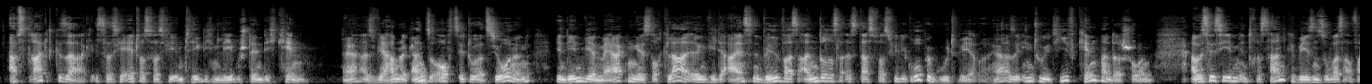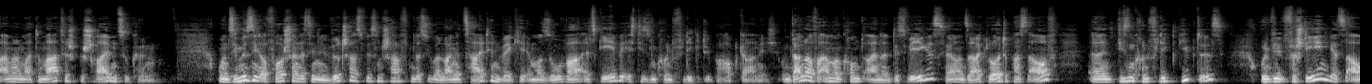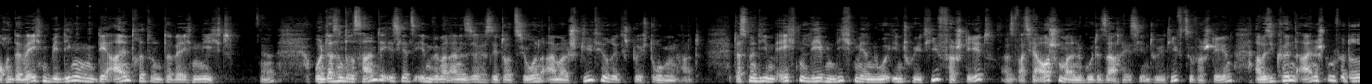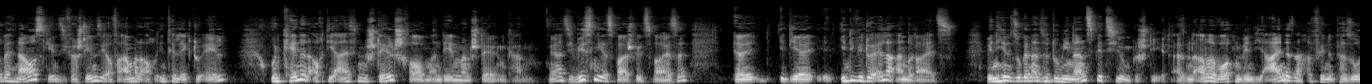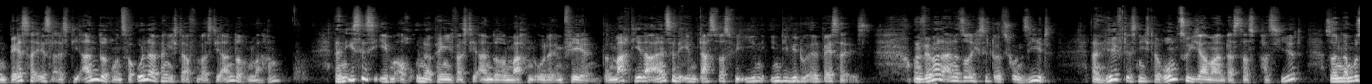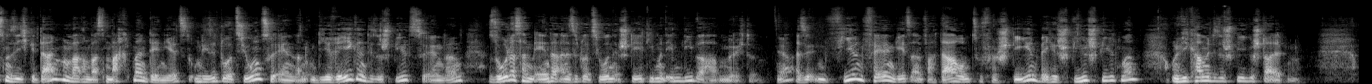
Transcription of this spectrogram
Abstrakt gesagt ist das ja etwas, was wir im täglichen Leben ständig kennen. Ja, also wir haben da ganz oft Situationen, in denen wir merken, ist doch klar, irgendwie der Einzelne will was anderes als das, was für die Gruppe gut wäre. Ja, also intuitiv kennt man das schon. Aber es ist eben interessant gewesen, sowas auf einmal mathematisch beschreiben zu können. Und Sie müssen sich auch vorstellen, dass in den Wirtschaftswissenschaften das über lange Zeit hinweg hier immer so war, als gäbe es diesen Konflikt überhaupt gar nicht. Und dann auf einmal kommt einer des Weges ja, und sagt, Leute, passt auf, äh, diesen Konflikt gibt es. Und wir verstehen jetzt auch, unter welchen Bedingungen der eintritt und unter welchen nicht. Ja? Und das Interessante ist jetzt eben, wenn man eine solche Situation einmal spieltheoretisch durchdrungen hat, dass man die im echten Leben nicht mehr nur intuitiv versteht, also was ja auch schon mal eine gute Sache ist, sie intuitiv zu verstehen, aber sie können eine Stufe darüber hinausgehen. Sie verstehen sie auf einmal auch intellektuell und kennen auch die einzelnen Stellschrauben, an denen man stellen kann. Ja? Sie wissen jetzt beispielsweise, äh, der individuelle Anreiz, wenn hier eine sogenannte Dominanzbeziehung besteht, also mit anderen Worten, wenn die eine Sache für eine Person besser ist als die andere, und zwar unabhängig davon, was die anderen machen, dann ist es eben auch unabhängig, was die anderen machen oder empfehlen. Dann macht jeder Einzelne eben das, was für ihn individuell besser ist. Und wenn man eine solche Situation sieht, dann hilft es nicht herum zu jammern, dass das passiert, sondern da muss man sich Gedanken machen, was macht man denn jetzt, um die Situation zu ändern, um die Regeln dieses Spiels zu ändern, so dass am Ende eine Situation entsteht, die man eben lieber haben möchte. Ja? Also in vielen Fällen geht es einfach darum zu verstehen, welches Spiel spielt man und wie kann man dieses Spiel gestalten.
